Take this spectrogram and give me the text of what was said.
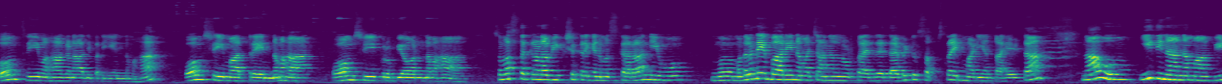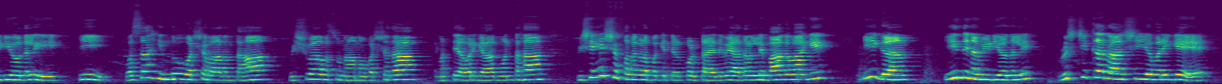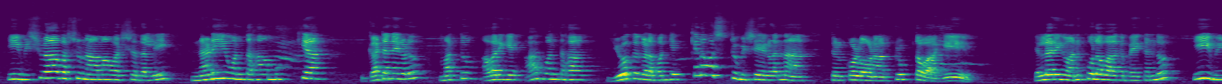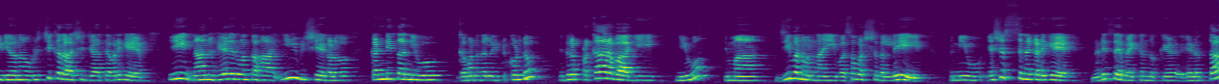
ಓಂ ಶ್ರೀ ಮಹಾಗಣಾಧಿಪತಿಯೇ ನಮಃ. ಓಂ ಶ್ರೀ ಮಾತ್ರೇ ನಮಃ. ಓಂ ಶ್ರೀ ಗುರುಭ್ಯೋ ನಮಃ. ಸಮಸ್ತ ಕನ್ನಡ ವೀಕ್ಷಕರಿಗೆ ನಮಸ್ಕಾರ. ನೀವು ಮೊದಲನೇ ಬಾರಿ ನಮ್ಮ ಚಾನಲ್ ನೋಡ್ತಾ ಇದ್ರೆ ದಯವಿಟ್ಟು ಸಬ್ಸ್ಕ್ರೈಬ್ ಮಾಡಿ ಅಂತ ಹೇಳ್ತಾ, ನಾವು ಈ ದಿನ ನಮ್ಮ ವಿಡಿಯೋದಲ್ಲಿ ಈ ಹೊಸ ಹಿಂದೂ ವರ್ಷವಾದಂತಹ ವಿಶ್ವ ವಸುನಾಮ ವರ್ಷದ ಮತ್ತೆ ಅವರಿಗೆ ಆಗುವಂತಹ ವಿಶೇಷ ಫಲಗಳ ಬಗ್ಗೆ ತಿಳ್ಕೊಳ್ತಾ ಇದ್ದೇವೆ. ಅದರಲ್ಲಿ ಭಾಗವಾಗಿ ಈಗ ಇಂದಿನ ವಿಡಿಯೋದಲ್ಲಿ ವೃಶ್ಚಿಕ ರಾಶಿಯವರಿಗೆ ಈ ವಿಶ್ವಾವಶು ನಾಮ ವರ್ಷದಲ್ಲಿ ನಡೆಯುವಂತಹ ಮುಖ್ಯ ಘಟನೆಗಳು ಮತ್ತು ಅವರಿಗೆ ಆಗುವಂತಹ ಯೋಗಗಳ ಬಗ್ಗೆ ಕೆಲವಷ್ಟು ವಿಷಯಗಳನ್ನು ತಿಳ್ಕೊಳ್ಳೋಣ ಕ್ಲುಪ್ತವಾಗಿ. ಎಲ್ಲರಿಗೂ ಅನುಕೂಲವಾಗಬೇಕೆಂದು ಈ ವಿಡಿಯೋನ ವೃಶ್ಚಿಕ ರಾಶಿ ಜಾತಿಯವರಿಗೆ ಈ ನಾನು ಹೇಳಿರುವಂತಹ ಈ ವಿಷಯಗಳು ಖಂಡಿತ ನೀವು ಗಮನದಲ್ಲಿ ಇಟ್ಟುಕೊಂಡು ಇದರ ಪ್ರಕಾರವಾಗಿ ನೀವು ನಿಮ್ಮ ಜೀವನವನ್ನು ಈ ಹೊಸ ವರ್ಷದಲ್ಲಿ ನೀವು ಯಶಸ್ಸಿನ ಕಡೆಗೆ ನಡೆಸಬೇಕೆಂದು ಕೇ ಹೇಳುತ್ತಾ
